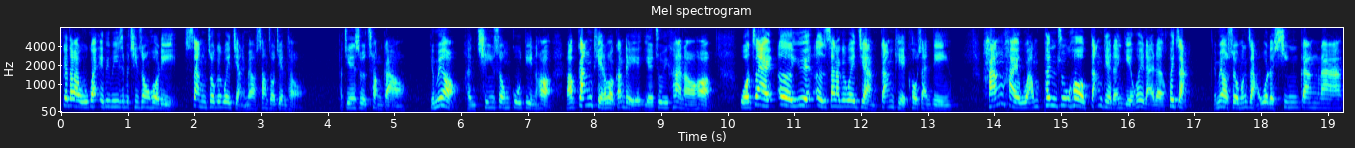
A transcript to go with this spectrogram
跟大盘无关，A P P 是不是轻松获利？上周跟各位讲有没有？上周箭头，啊，今天是不是创高？有没有？很轻松固定哈。然后钢铁的话，钢铁也也注意看哦哈。我在二月二十三号跟各位讲，钢铁扣三 D，航海王喷出后，钢铁人也会来了，会涨。有没有？所以我们掌握了新钢啦，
